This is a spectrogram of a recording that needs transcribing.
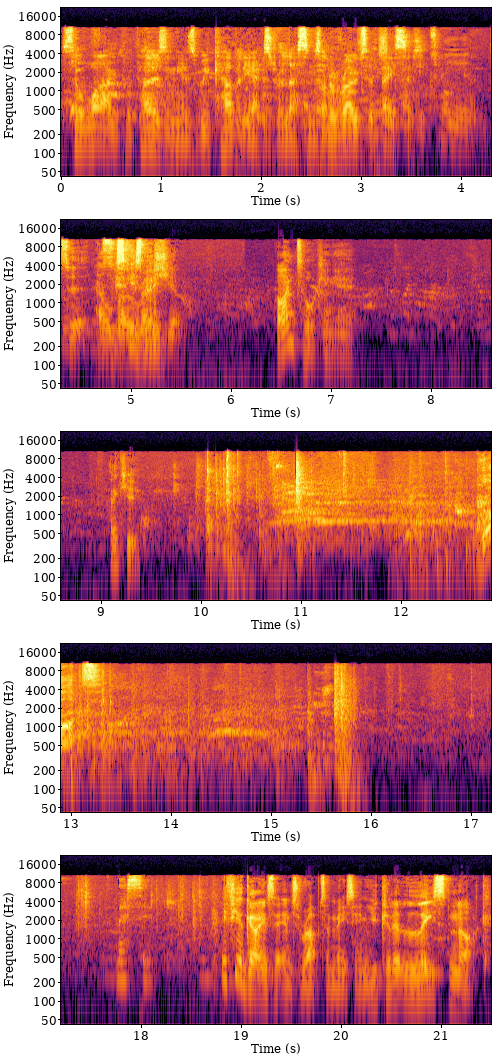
So what I'm proposing is we cover the extra lessons on a rota basis. Excuse me. I'm talking here. Thank you. What? Message. If you're going to interrupt a meeting, you could at least knock.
